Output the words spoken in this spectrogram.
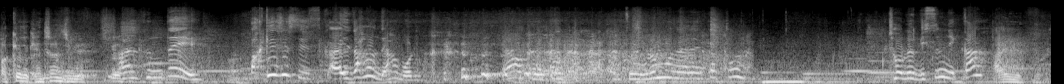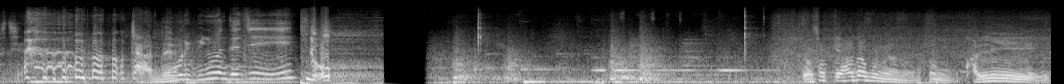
맡겨도 괜찮은지 뭐. 아니 근데 맡기실 수 있을까? 아, 일단 하면 돼, 한 머리. 야, 보고 좀 오랜만에 하니까 또 저를 믿습니까? 아이, 뭐, 진짜. 잘안 돼? 머리 밀면 되지. 여섯 개 하다 보면은 좀 관리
